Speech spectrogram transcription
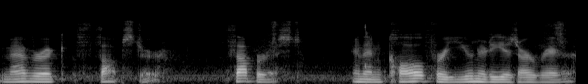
Maverick Thopster, Thopperist, and then Call for Unity is our rare.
